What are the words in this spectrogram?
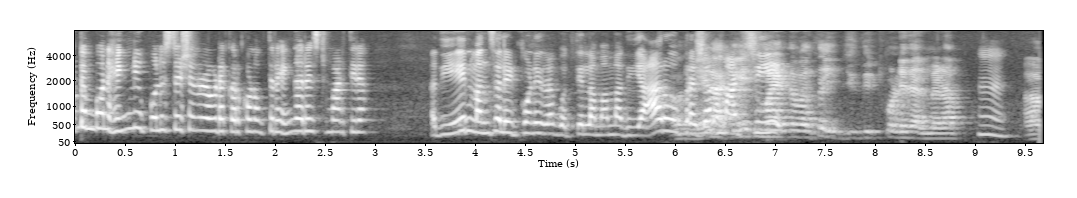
ಕುಟುಂಬನ ಹೆಂಗ್ ನೀವು ಪೊಲೀಸ್ ಸ್ಟೇಷನ್ ಒಳಗಡೆ ಕರ್ಕೊಂಡು ಹೋಗ್ತೀರಾ? ಹೆಂಗ್ ಅರೆಸ್ಟ್ ಮಾಡ್ತೀರಾ? ಅದ್ ಏನ್ ಮನ್ಸಲ್ಲಿ ಇಟ್ಕೊಂಡಿರೋ ಗೊತ್ತಿಲ್ಲ ಮ್ಯಾಮ್ ಅದು ಯಾರು ಪ್ರೆಷರ್ ಮಾಡಿಸಿ ಇಟ್ಕೊಂಡಿದ್ದಾರೆ ಮೇಡಮ್. ಹ್ಮ್. ಹಾ.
